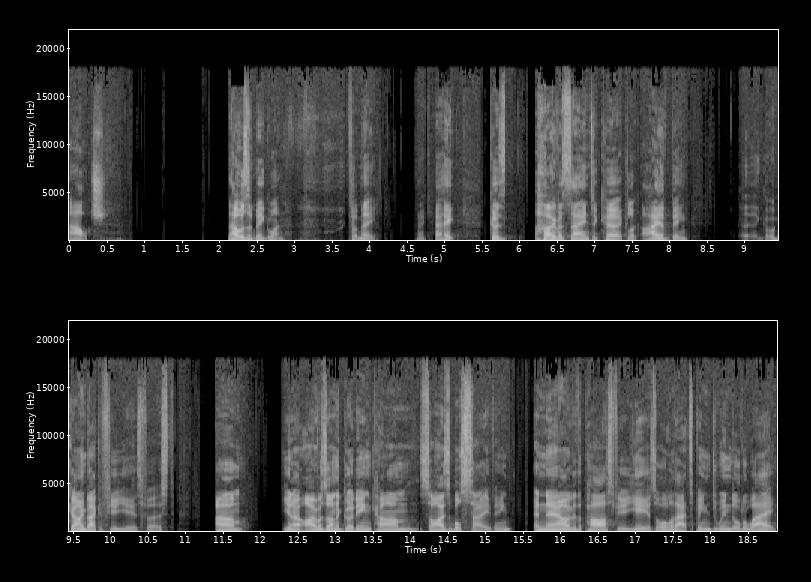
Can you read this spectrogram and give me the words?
Ouch. That was a big one for me, okay? Because I was saying to Kirk, look, I have been, going back a few years first, um, you know, I was on a good income, sizable saving, and now over the past few years, all of that's been dwindled away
